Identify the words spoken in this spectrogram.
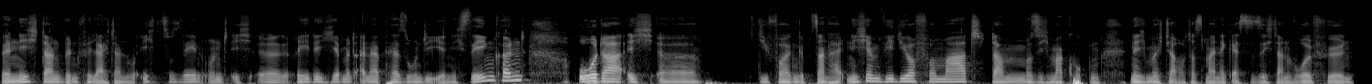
Wenn nicht, dann bin vielleicht dann nur ich zu sehen und ich äh, rede hier mit einer Person, die ihr nicht sehen könnt. Oder ich, äh, die Folgen gibt es dann halt nicht im Videoformat. Da muss ich mal gucken. Ich möchte auch, dass meine Gäste sich dann wohlfühlen.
